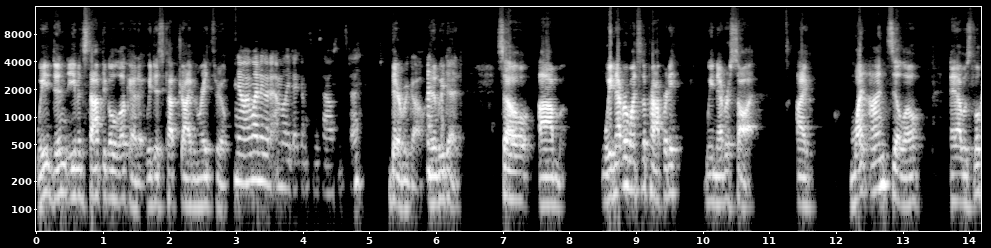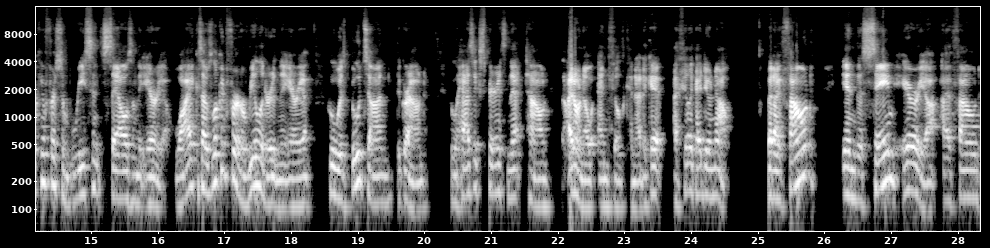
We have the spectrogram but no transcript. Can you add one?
we didn't even stop to go look at it. We just kept driving right through. No, I want to go to Emily Dickinson's house instead. There we go. And we did. So um, we never went to the property. We never saw it. I went on Zillow and I was looking for some recent sales in the area. Why? Because I was looking for a realtor in the area who was boots on the ground, who has experience in that town. I don't know Enfield, Connecticut. I feel like I do now. But I found in the same area, I found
